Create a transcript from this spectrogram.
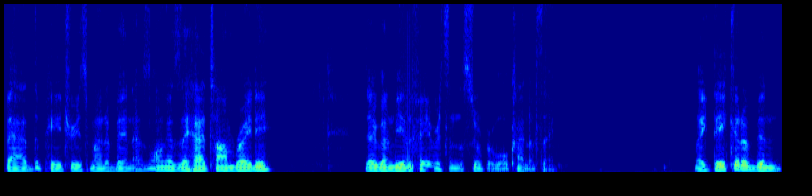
bad the Patriots might have been, as long as they had Tom Brady, they're going to be the favorites in the Super Bowl, kind of thing. Like they could have been,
